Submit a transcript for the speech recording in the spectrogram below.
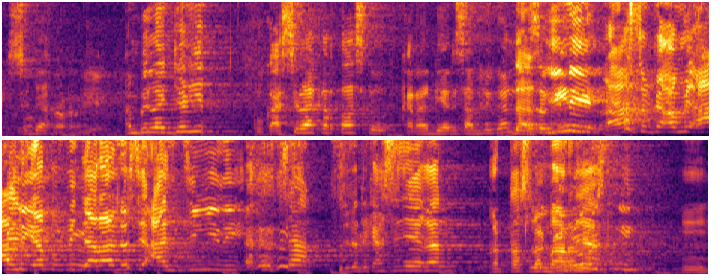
sudah ambil aja hit ku kasih lah kertasku karena dia di samping kan Dan langsung ini langsung ke ambil alih apa pembicaraannya si anjing ini. Sat, sudah dikasihnya kan kertas lagi lembarnya. nulis nih Hmm.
